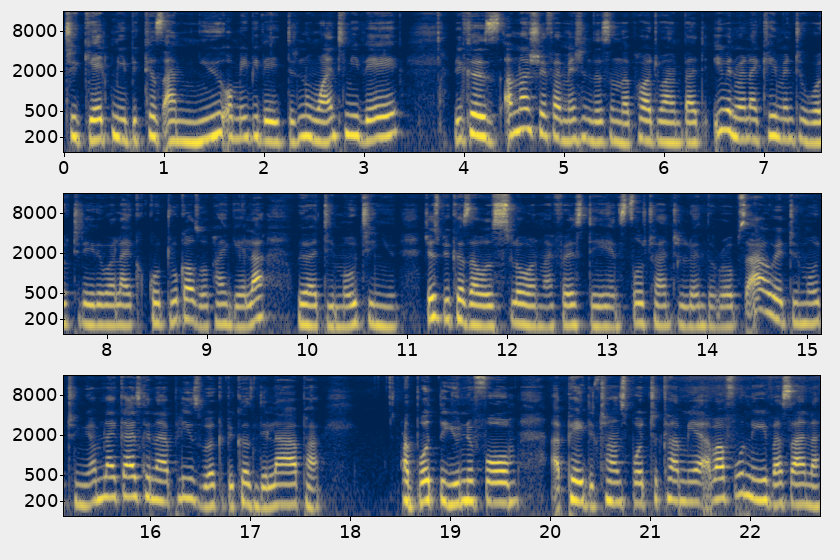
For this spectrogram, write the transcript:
to get me because i'm new or maybe they didn't want me there. Because i'm not sure if i mentioned this in the part one but even when i came into work today they were like we were demoting you just because i was slow on my first day and still trying to learn the ropes. I ah, we're demoting you. I'm like guys can i please work because ndilapha I bought the uniform, I paid the transport to come here. Abafuni ivasana.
